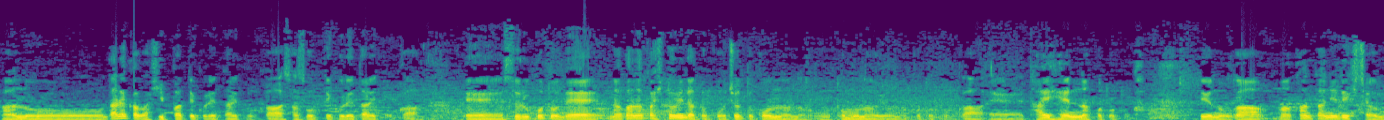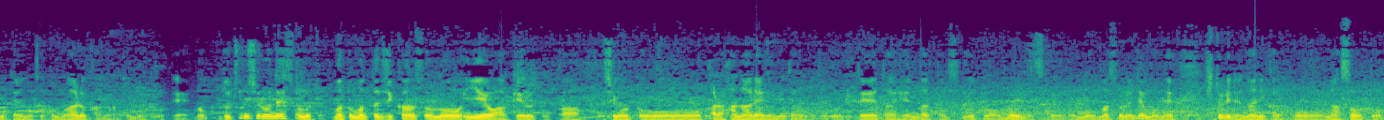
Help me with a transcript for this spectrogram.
あの誰かが引っ張ってくれたりとか、誘ってくれたりとか、えーすることで、なかなか一人だとこう、ちょっと困難を伴うようなこととか、えー大変なこととかっていうのが、まあ簡単にできちゃうみたいなこともあるかなと思ってて、まあ、どっちにしろね、その、まとまった時間、その、家を空けるとか、仕事から離れるみたいなことって大変だったりするとは思うんですけれども、まあそれでもね、一人で何かこう、なそうと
